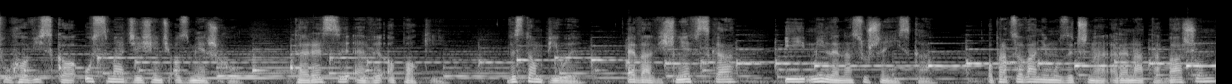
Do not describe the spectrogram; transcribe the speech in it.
Słuchowisko ósma dziesięć o zmierzchu Teresy Ewy Opoki. Wystąpiły Ewa Wiśniewska i Milena Suszyńska. Opracowanie muzyczne Renata Baszun,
